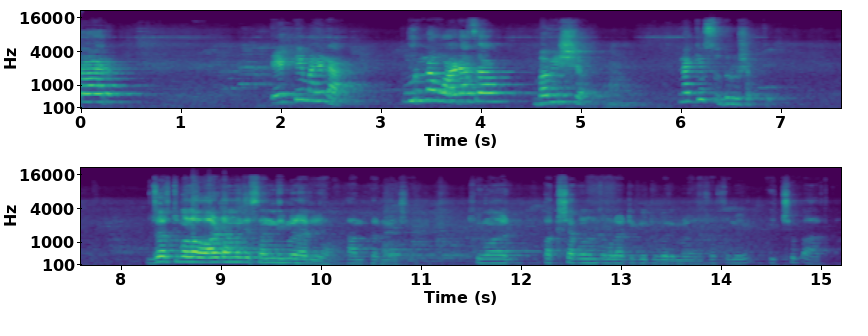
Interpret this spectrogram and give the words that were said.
तर एकटी महिला पूर्ण वाड्याचं भविष्य नक्कीच सुधरू शकते. जर तुम्हाला वॉर्डामध्ये संधी मिळाली काम करण्याची किंवा पक्षाकडून तुम्हाला तिकीट वगैरे मिळालं तर तुम्ही इच्छुक आहात का?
